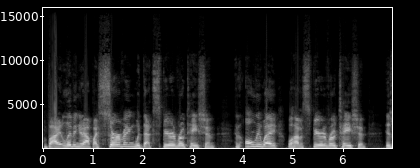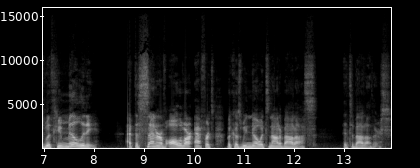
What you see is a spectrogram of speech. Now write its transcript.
by living it out, by serving with that spirit of rotation. And the only way we'll have a spirit of rotation is with humility at the center of all of our efforts because we know it's not about us, it's about others.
